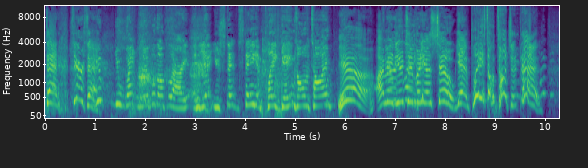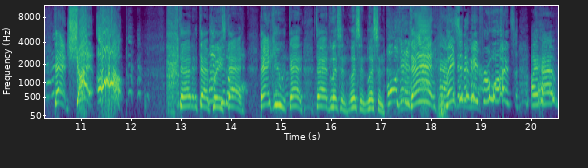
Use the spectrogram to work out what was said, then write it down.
Dad, Seriously, Dad. you you went and lived with Uncle Larry, and yet you st- stayed and played games all the time. Yeah, I made YouTube videos too. Yeah, please don't touch it, Dad. Dad, shut up. Dad, Dad, please, Dad. Thank you, Dad. Dad, listen, listen, listen. All it is- Dad, listen to me for once. I have,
